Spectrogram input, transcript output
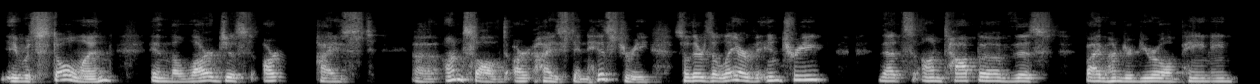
it was stolen in the largest art heist, uh, unsolved art heist in history. So there's a layer of intrigue that's on top of this 500 year old painting.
